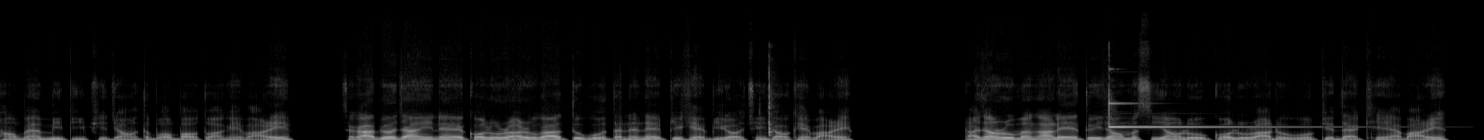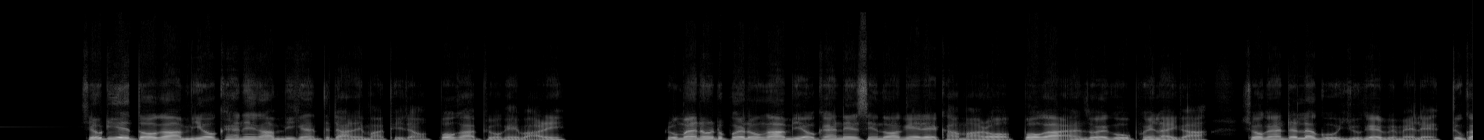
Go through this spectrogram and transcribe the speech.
ထောင်ပန်းမိပြီးဖြစ်ကြောင်းသဘောပေါက်သွားခဲ့ပါတယ်။စကားပြောကြရင်းနဲ့ကော်လိုရာဒိုကသူ့ကိုတနက်နဲ့ပြစ်ခဲ့ပြီးတော့ချင်းချောက်ခဲ့ပါတယ်။ဒါကြောင့်ရိုမန်ကလည်းသွေးချောင်းမစီးအောင်လို့ကော်လိုရာဒိုကိုပြစ်တက်ခဲ့ရပါတယ်။ရုတ်တရက်တော့ကမြေောက်ခန်းထဲကမိကန်တက်တာထဲမှာဖြစ်ကြောင်းပေါကပြောခဲ့ပါတယ်။ ရိုမန်တို့တစ်ဖွဲ့လုံးကမြေောက်ခန်းထဲဆင်းသွားခဲ့တဲ့အခါမှာတော့ပေါကအန်ဇွဲကိုဖွင့်လိုက်ကရှော့ခန်းတက်လက်ကိုယူခဲ့ပေမဲ့လည်းသူက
